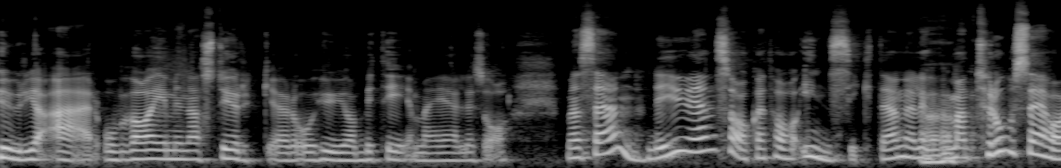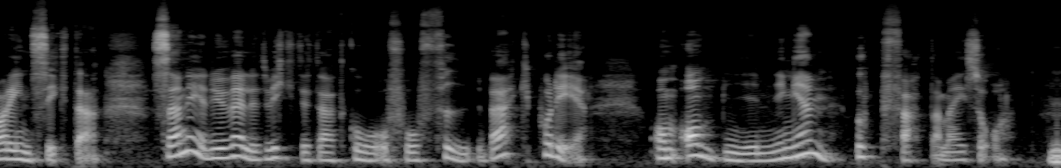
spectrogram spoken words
Hur jag är och vad är mina styrkor och hur jag beter mig eller så. Men sen, det är ju en sak att ha insikten, eller man tror sig ha insikten. Sen är det ju väldigt viktigt att gå och få feedback på det. Om omgivningen uppfattar mig så. Eh,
